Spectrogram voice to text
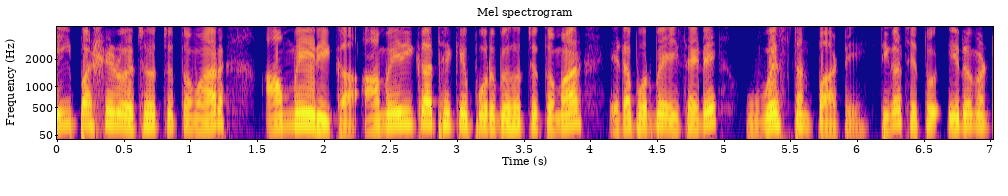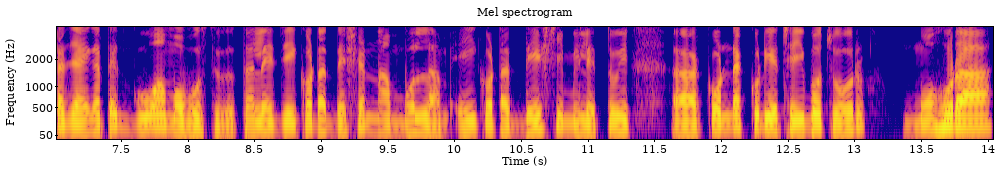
এই পাশে রয়েছে হচ্ছে তোমার আমেরিকা। আমেরিকা। আমেরিকা থেকে পড়বে হচ্ছে তোমার, এটা পড়বে এই সাইডে ওয়েস্টার্ন পার্টে ঠিক আছে? তো এরকম একটা জায়গাতে গোয়াম অবস্থিত। তাহলে যেই কটা দেশের নাম বললাম, এই কটা দেশই মিলে। তুই কন্ডাক্ট করিয়েছে এই বছর মোহরা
